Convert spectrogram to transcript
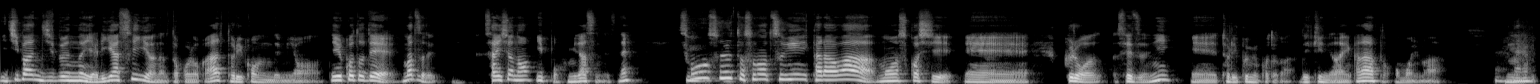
一番自分のやりやすいようなところから取り込んでみようっていうことで、まず最初の一歩を踏み出すんですね。そうするとその次からはもう少し、えー苦労せずに、えー取り組むことができるんじゃないかなと思います。んなるほど。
